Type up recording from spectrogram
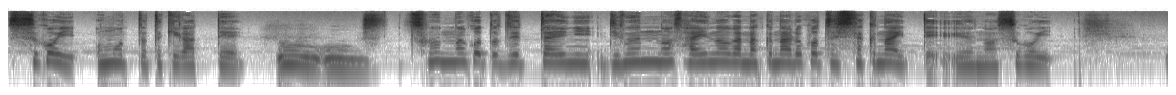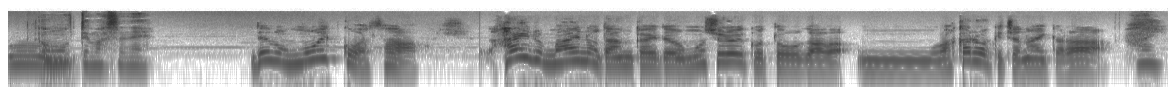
すごい思った時があってうんうん。そそんなこと絶対に自分の才能がなくなることしたくないっていうのはすごいうん。思ってますね。でももう一個はさ入る前の段階で面白いことが、うん、分かるわけじゃないから、はい。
